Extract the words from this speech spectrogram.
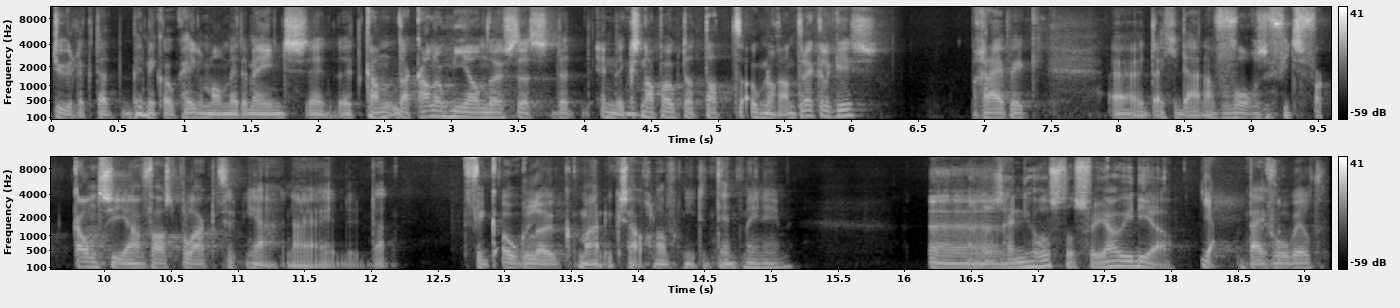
tuurlijk, dat ben ik ook helemaal met hem eens. Eh, Dat kan, dat kan ook niet anders. Dat is, dat, en ik snap ook dat dat ook nog aantrekkelijk is. Begrijp ik. Eh, dat je daar dan vervolgens een fietsvakantie aan vastplakt. Ja, nou ja, dat vind ik ook leuk. Maar ik zou geloof ik niet de tent meenemen. Nou, dan zijn die hostels voor jou ideaal. Ja, bijvoorbeeld.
